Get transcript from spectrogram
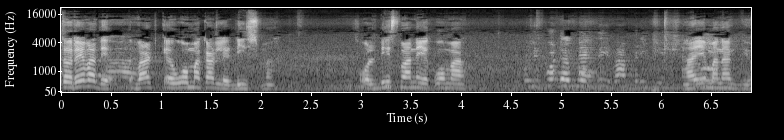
તો રેવા દે, વાટ કે ઓમાં કાઢ લે ડીશમાં. ઓલ ડીશમાં ને એક ઓમાં. હા, એમાં નાખ દો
